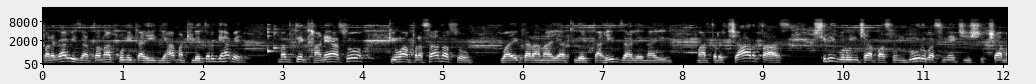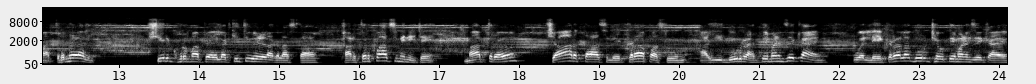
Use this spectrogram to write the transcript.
परगावी जाताना कुणी काही घ्या म्हटले तर घ्यावे मग ते खाणे असो किंवा प्रसाद असो वाईकरांना यातले काहीच झाले नाही. मात्र चार तास श्री गुरूंच्या पासून दूर बसण्याची शिक्षा मात्र मिळाली. शिरखुर्मा प्यायला किती वेळ लागला असता? फार तर पाच मिनिटे मात्र चार तास लेकरापासून आई दूर राहते म्हणजे काय? व लेकराला दूर ठेवते म्हणजे काय?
